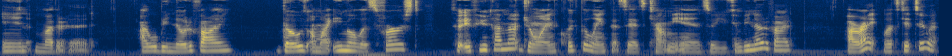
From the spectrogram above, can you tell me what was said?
in motherhood. I will be notifying those on my email list first. So, if you have not joined, click the link that says Count Me In so you can be notified. All right, let's get to it.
